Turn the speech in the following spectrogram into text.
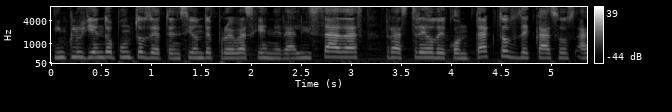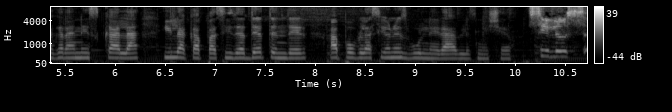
incluyendo puntos de atención de pruebas generalizadas, rastreo de contactos de casos a gran escala y la capacidad de atender a poblaciones vulnerables, Michelle. Sí, Luz,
